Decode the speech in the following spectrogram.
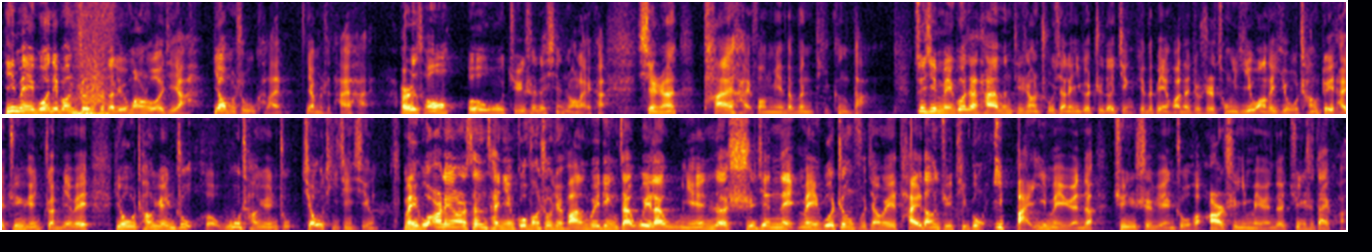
以美国那帮政客的流氓逻辑啊，要么是乌克兰，要么是台海。而从俄乌局势的现状来看，显然台海方面的问题更大。最近，美国在台海问题上出现了一个值得警惕的变化，那就是从以往的有偿对台军援转变为有偿援助和无偿援助交替进行。美国二零二三财年国防授权法案规定，在未来五年的时间内，美国政府将为台当局提供一百亿美元的军事援助和二十亿美元的军事贷款。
